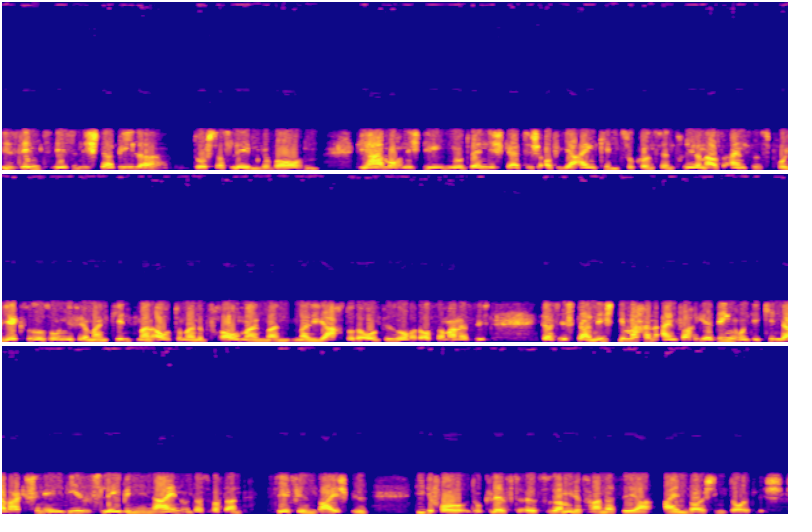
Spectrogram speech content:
Die sind wesentlich stabiler, durch das Leben geworden. Die haben auch nicht die Notwendigkeit, sich auf ihr ein Kind zu konzentrieren als einzelnes Projekt oder so ungefähr mein Kind, mein Auto, meine Frau, mein, mein, meine Yacht oder irgendwie sowas aus der Mannes Sicht. Das ist da nicht. Die machen einfach ihr Ding und die Kinder wachsen in dieses Leben hinein und das wird an sehr vielen Beispielen, die die Frau Ducklev äh, zusammengetragen hat, sehr einleuchtend deutlich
